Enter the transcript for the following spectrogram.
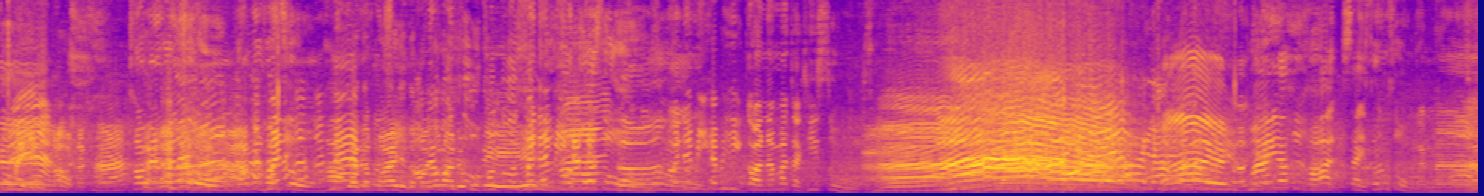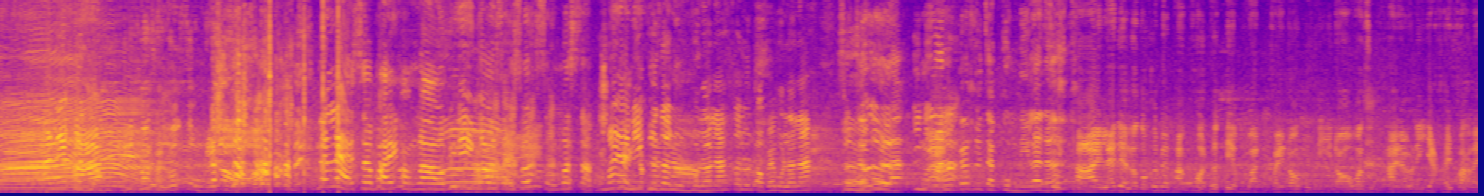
ได้ยไม่ตอบนะคะเขาเป็นคนสูงเขาเป็นคนสูงค่ะอย่าสปอยอย่าสปอยต้องรอดูพรุ่งนี้ไม่ได้มีแค่ที่สูง ไม่ได้มีแค่พิธีกรนะมาจากที่สูง อ่า ไม่ก็คือเขาใส่ส้นสูงกันมา อันนี้คือพิธีกรใส่ส้นสูงเลยเหรอ นั่นแหละเซอร์ไพรส์ของเราพิธีกรใส่ ส้นสูงมาสับไม่อันนี้คือจะหลุดหมดแล้วนะจะหลุดออกไปหมดแล้วนะสุดจะหมดละอีกนิดนึงก็คือจากกลุ่มนี้แหละนะ สุดท้ายแล้วเดี๋ยวเราต้องขึ้นไปพักผ่อนเพื่อเตรียมวันไฟนอลพรุ่งนี้เนาะวันสุดท้ายแล้ววันนี้อยากให้ฝากอะไร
